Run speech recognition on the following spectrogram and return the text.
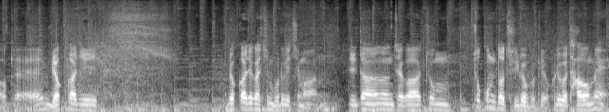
오케이. 몇 가지 몇 가지 갈지 모르겠지만 일단은 제가 좀 조금 더 즐겨볼게요. 그리고 다음에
